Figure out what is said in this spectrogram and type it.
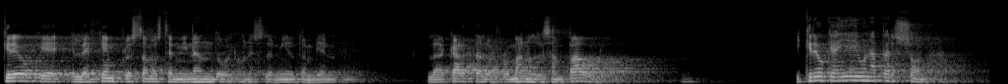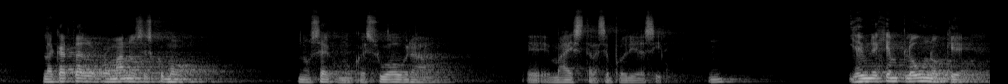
Creo que el ejemplo estamos terminando, y con eso termino también, la carta a los romanos de San Pablo. Y creo que ahí hay una persona. La carta de los romanos es como, no sé, como que su obra eh, maestra, se podría decir. Y hay un ejemplo, uno que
